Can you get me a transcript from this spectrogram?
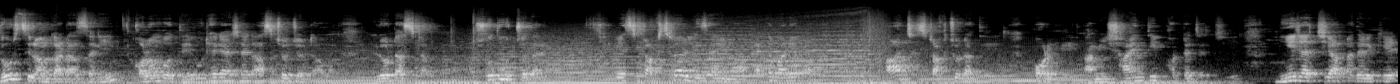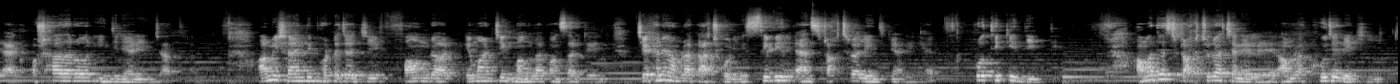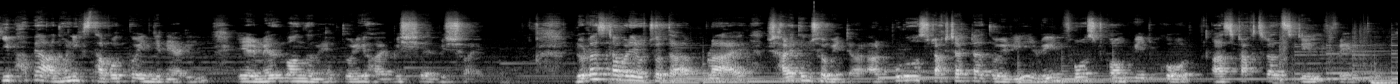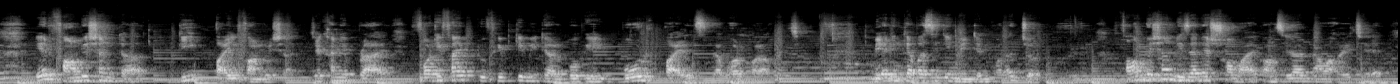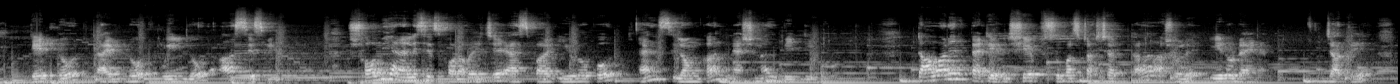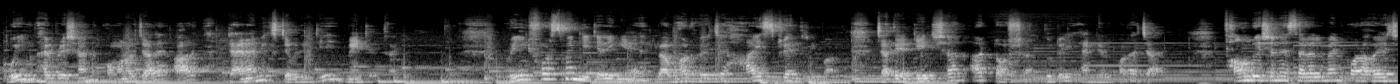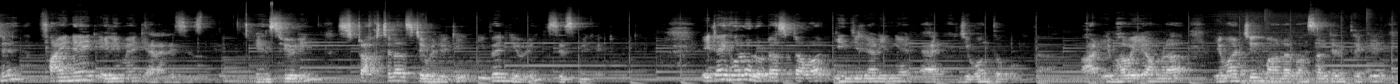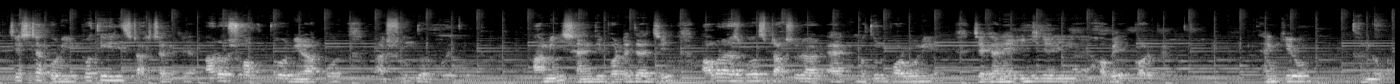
দূর শ্রীলঙ্কার রাজধানী কলম্বোতে উঠে গেছে এক আশ্চর্য টাওয়ার, লোটাস টাওয়ার। শুধু উচ্চতায় এর স্ট্রাকচারাল ডিজাইনও একেবারে আজ স্ট্রাকচারাতে পর্বে আমি সায়নদীপ ভট্টাচার্য নিয়ে যাচ্ছি আপনাদেরকে এক অসাধারণ ইঞ্জিনিয়ারিং যাত্রা। আমি Sayandip Bhattacharya founder Emerging Bangla consultant যেখানে আমরা কাজ করি সিভিল অ্যান্ড স্ট্রাকচারাল ইঞ্জিনিয়ারিংয়ের প্রতিটি দিক দিয়ে। আমাদের স্ট্রাকচারাল চ্যানেলে আমরা খুঁজে দেখি কীভাবে আধুনিক স্থাপত্য ইঞ্জিনিয়ারিং এর মেলবন্ধনে তৈরি হয় বিশ্বের বিস্ময়। লোটাস টাওয়ারের উচ্চতা প্রায় সাড়ে তিনশো মিটার আর পুরো স্ট্রাকচারটা তৈরি রিইনফোর্সড কংক্রিট কোর আর স্ট্রাকচারাল স্টিল ফ্রেম এর ফাউন্ডেশনটা ডিপ পাইল ফাউন্ডেশন যেখানে প্রায় forty five to fifty metre গভীর বোর্ড পাইলস ব্যবহার করা হয়েছে। বিয়ারিং ক্যাপাসিটি মেনটেন করার জন্য। ফাউন্ডেশন ডিজাইনের সময় কনসিডার নেওয়া হয়েছে dead load live load will load R seismic load সবই অ্যানালিসিস করা হয়েছে অ্যাজ পার ইউরোকোড অ্যান্ড শ্রীলঙ্কার ন্যাশনাল বিল্ডিং টাওয়ারের প্যাটেল শেপ সুপারস্ট্রাকচারটা আসলে এরোডাইনামিক যাতে উইন্ড ভাইব্রেশন কমানো যায় আর ডাইনামিক স্টেবিলিটি মেনটেন থাকে। রিইনফোর্সমেন্ট ডিটেলিংয়ে ব্যবহার হয়েছে হাই স্ট্রেংথ রিপার যাতে টেনশন আর টর্শন দুটোই হ্যান্ডেল করা যায়। ফাউন্ডেশনের সেটেলমেন্ট করা হয়েছে finite element analysis ensuring structural stability even during seismic এটাই হলো লোটাস টাওয়ার ইঞ্জিনিয়ারিং এর এক জীবন্ত কবিতা। আর এভাবেই আমরা এমার্জিং বাংলা কনসালটেন্ট থেকে চেষ্টা করি প্রতিটি স্ট্রাকচারকে আরও শক্ত, নিরাপদ আর সুন্দর করে তুলতে। আমি সায়নদীপ ভট্টাচার্য, আবার আসব স্ট্রাকচারার এক নতুন পর্ব নিয়ে, যেখানে ইঞ্জিনিয়ারিং হবে গল্পের থ্যাংক ইউ in.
